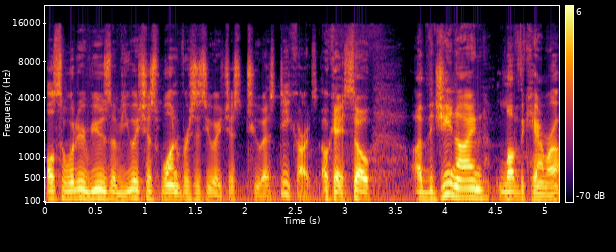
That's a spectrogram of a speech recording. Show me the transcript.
Also, what are your views of UHS 1 versus UHS 2 SD cards? Okay, so uh, the G9, love the camera.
